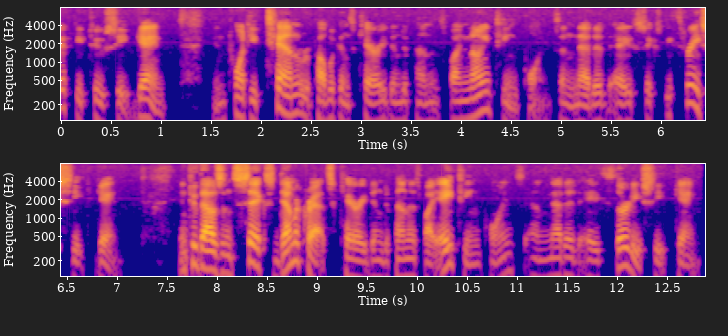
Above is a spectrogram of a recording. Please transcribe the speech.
52 seat gain. In 2010, Republicans carried independents by 19 points and netted a 63 seat gain. In 2006, Democrats carried independents by 18 points and netted a 30 seat gain.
